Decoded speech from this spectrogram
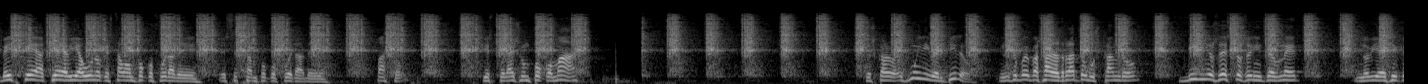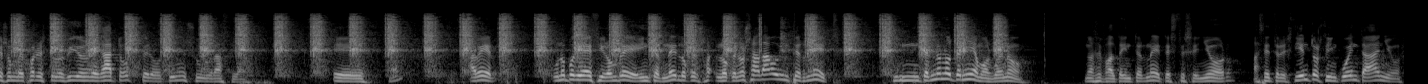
veis que aquí había uno que estaba un poco fuera de... Este está un poco fuera de paso. Si esperáis un poco más... Pues claro, es muy divertido. Y no se puede pasar el rato buscando vídeos de estos en Internet. No voy a decir que son mejores que los vídeos de gatos, pero tienen su gracia. Eh, a ver, uno podría decir, hombre, Internet, lo que, lo que nos ha dado Internet. Sin Internet no teníamos. Bueno, no hace falta Internet. Este señor, hace 350 años,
